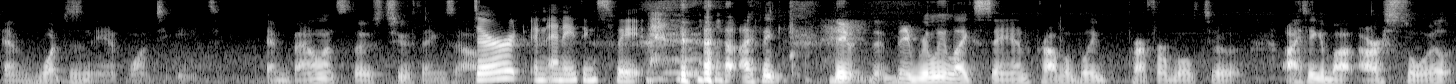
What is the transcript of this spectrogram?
and what does an ant want to eat, and balance those two things out. Dirt and anything sweet. I think they they really like sand, probably preferable to. I think about our soil.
